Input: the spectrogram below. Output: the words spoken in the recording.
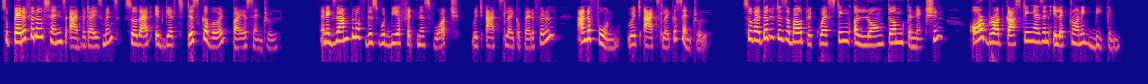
So peripheral sends advertisements so that it gets discovered by a central. An example of this would be a fitness watch, which acts like a peripheral, and a phone, which acts like a central. So whether it is about requesting a long-term connection or broadcasting as an electronic beacon,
